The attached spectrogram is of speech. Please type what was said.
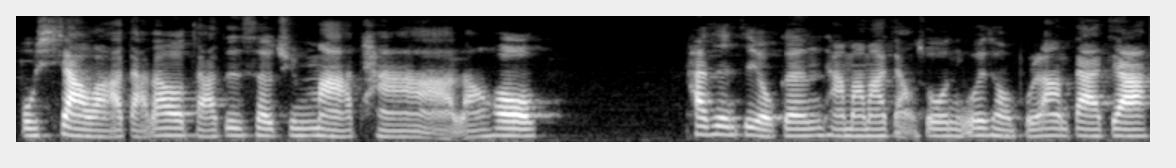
不孝啊，打到杂志社去骂他啊，然后他甚至有跟他妈妈讲说：“你为什么不让大家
